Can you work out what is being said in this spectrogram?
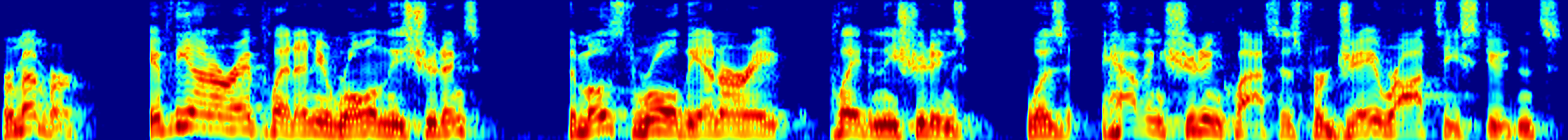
Remember, if the NRA played any role in these shootings, the most role the NRA played in these shootings was having shooting classes for Jay JROTC students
